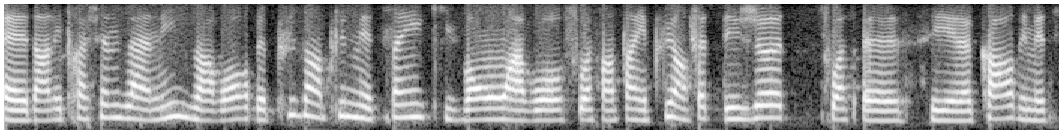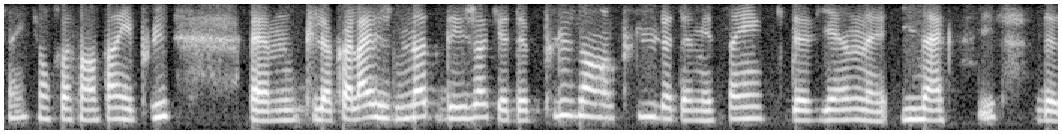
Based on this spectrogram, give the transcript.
euh, dans les prochaines années, il va y avoir de plus en plus de médecins qui vont avoir 60 ans et plus. En fait, déjà, euh, c'est le corps des médecins qui ont 60 ans et plus euh, puis le collège note déjà qu'il y a de plus en plus de médecins qui deviennent inactifs, de,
